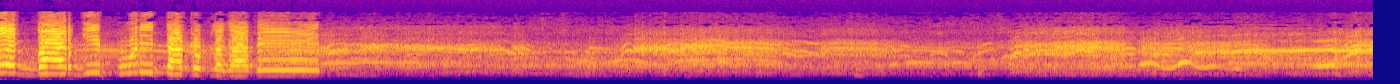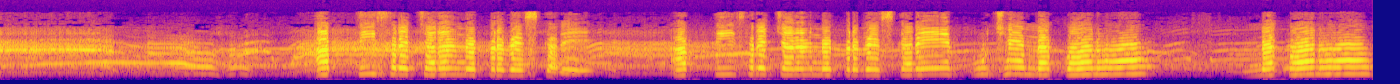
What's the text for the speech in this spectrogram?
एक बार की पूरी ताकत लगा दें अब तीसरे चरण में प्रवेश करें। अब तीसरे चरण में प्रवेश करें, पूछे, मैं कौन हूँ? मैं कौन हूँ?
